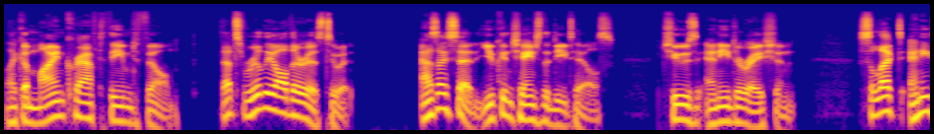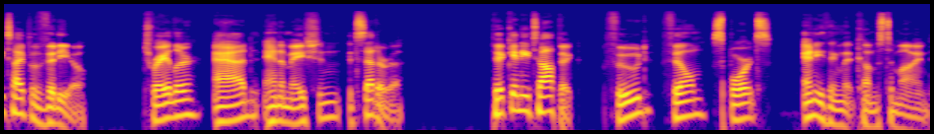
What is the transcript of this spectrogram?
like a Minecraft-themed film. That's really all there is to it. As I said, you can change the details. Choose any duration. Select any type of video, trailer, ad, animation, etc. Pick any topic, food, film, sports, anything that comes to mind.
